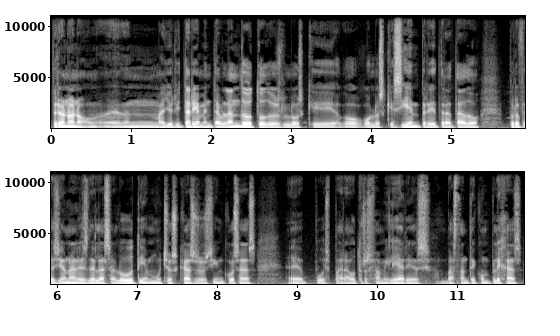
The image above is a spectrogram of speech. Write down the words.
Pero no, no, mayoritariamente hablando, todos los que, o con los que siempre he tratado profesionales de la salud y en muchos casos y en cosas, eh, pues para otros familiares bastante complejas,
